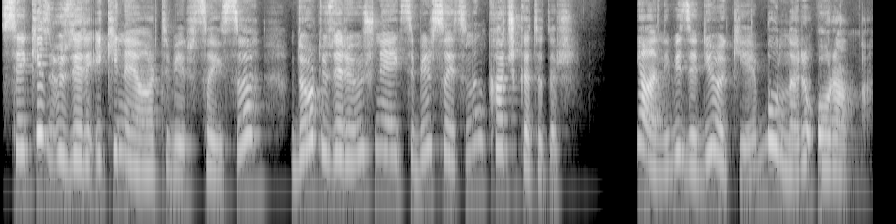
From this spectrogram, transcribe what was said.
8 üzeri 2 n artı 1 sayısı 4 üzeri 3 n eksi 1 sayısının kaç katıdır? Yani bize diyor ki bunları oranla.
